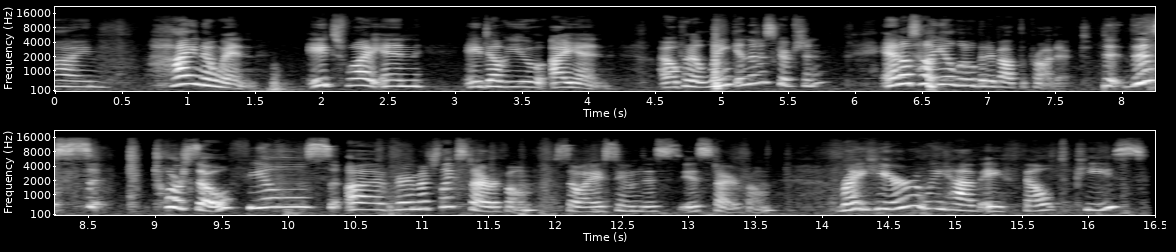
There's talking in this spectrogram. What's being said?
Hein Hynawin. H-Y-N-A-W-I-N. I will put a link in the description and I'll tell you a little bit about the product. This torso feels uh, very much like styrofoam, so I assume this is styrofoam. Right here we have a felt piece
